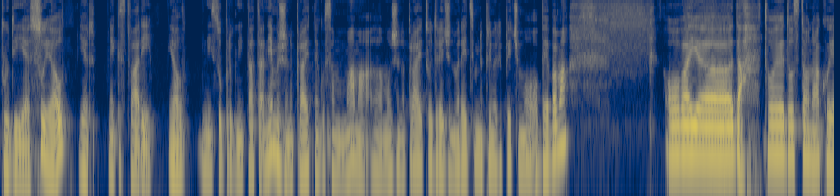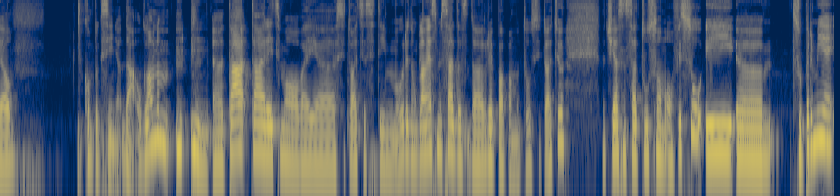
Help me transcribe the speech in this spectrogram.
tudi jesu, jel, jer neke stvari jel, ni suprug ni tata ne može napraviti, nego samo mama može napraviti određeno, recimo, na primjer, pričamo o bebama, Ovaj, da, to je dosta onako, jel, kompleksinjo. Da, uglavnom, ta, ta recimo ovaj, situacija sa tim uredom, uglavnom ja sam sad da, da repapamo tu situaciju, znači ja sam sad tu u svom ofisu i super mi je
